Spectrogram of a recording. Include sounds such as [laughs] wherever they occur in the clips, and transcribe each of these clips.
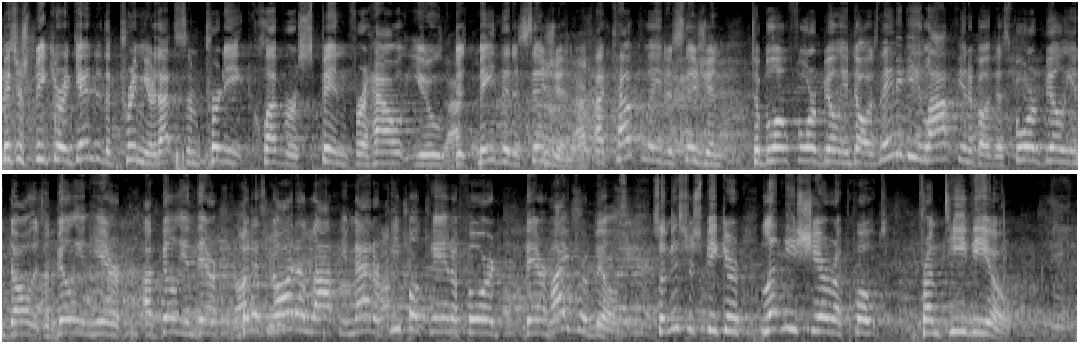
Mr. Speaker, again to the Premier, that's some pretty clever spin for how you exactly. made the decision, a calculated decision to blow $4 billion. They may be laughing about this, $4 billion, a billion here, a billion there, but it's not a laughing matter. People can't afford their hydro bills. So, Mr. Speaker, let me share a quote from TVO.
